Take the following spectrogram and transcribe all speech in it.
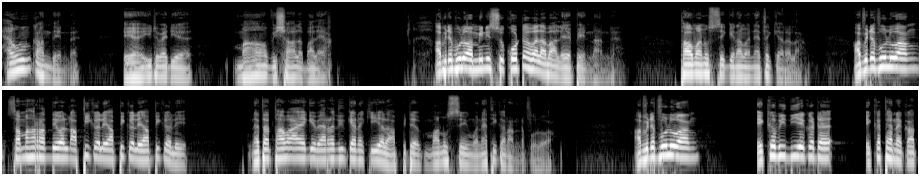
හැවුම්කන් දෙන්න. එය ඊට වැඩිය මහා විශාල බලයක්. අපිට පුළුවන් මිනිස්සු කොටවල බලය පෙන්වන්න. තව මිනිස්සෙක් ගෙනම නැත කරලා. අපිට පුළුවන් සමහරත් දේවල්ට අපි කළේ අපි කළේ අපි කළේ නැත තව අයගේ වැරදි ගැන කියලා අපිට මිනිස්සෙන්ව නැති කරන්න පුළුවන්. අපිට පුළුවන් එක විදියකට එක තැනකත්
